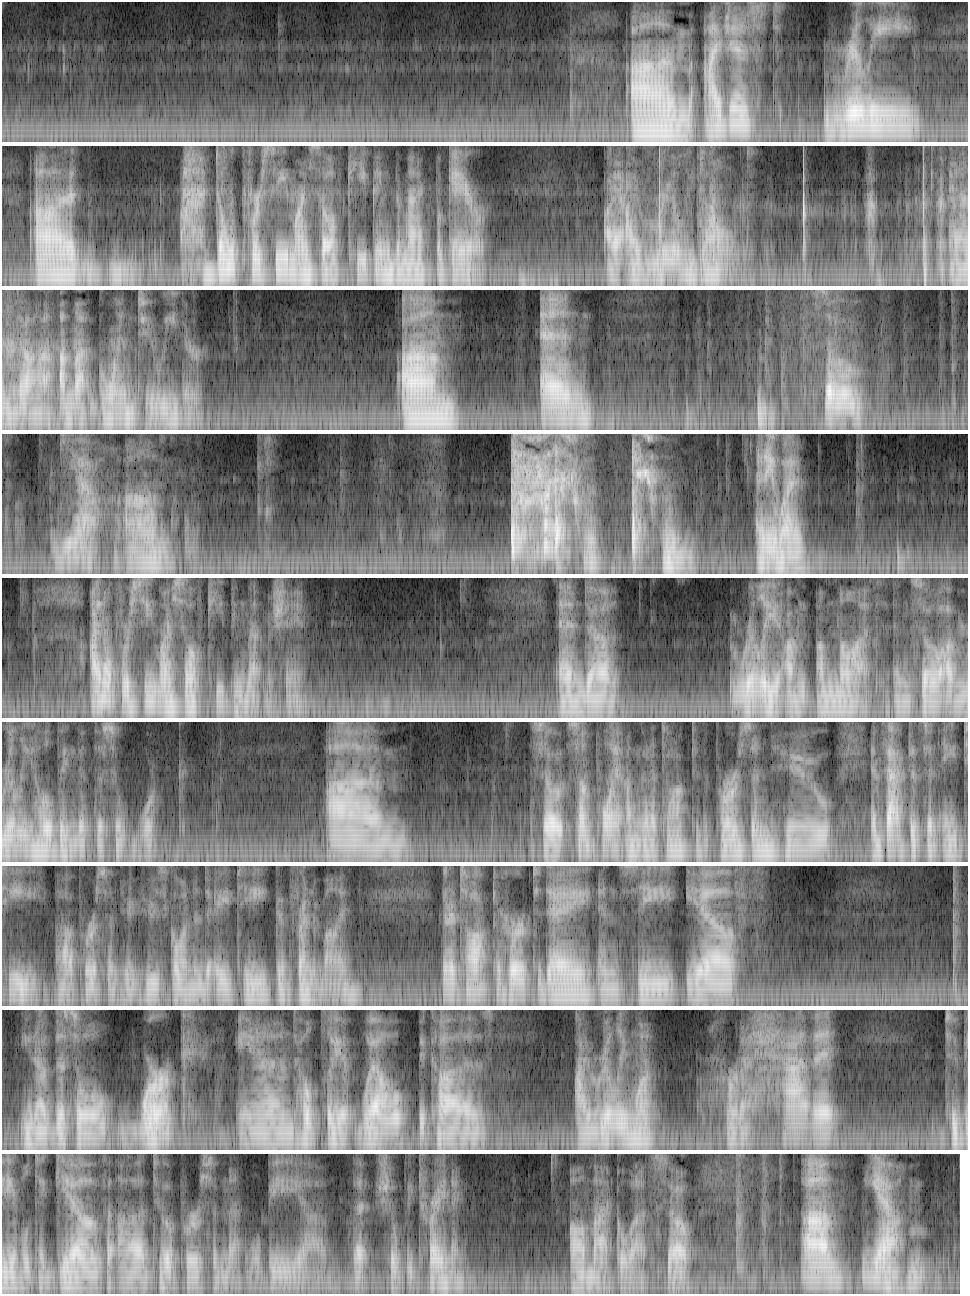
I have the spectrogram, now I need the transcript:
Um, I just really uh, don't foresee myself keeping the MacBook Air. I, I really don't. And uh, I'm not going to either. Um, and so, yeah, um, anyway, I don't foresee myself keeping that machine. And, uh, really I'm I'm not, and so I'm really hoping that this will work. Um. So at some point, I'm going to talk to the person who, in fact, it's an AT uh, person who who's going into AT, good friend of mine. I'm going to talk to her today and see if you know this will work, and hopefully it will because I really want her to have it to be able to give uh, to a person that will be um, that she'll be training on macOS. So, um, yeah,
